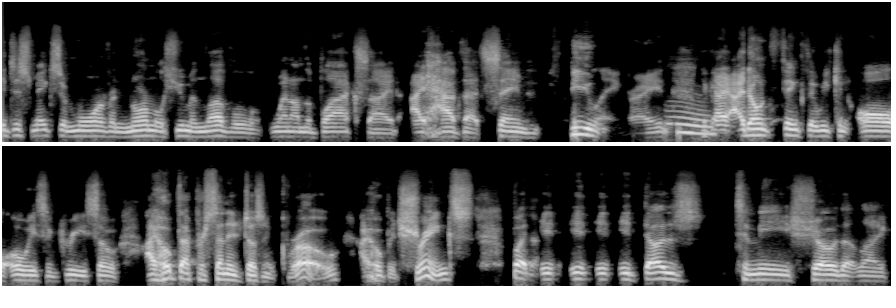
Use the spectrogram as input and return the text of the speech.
it just makes it more of a normal human level when on the black side i have that same feeling right? Hmm. like I, I don't think that we can all always agree. So i hope that percentage doesn't grow. I hope it shrinks. But it it it, it does to me show that like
